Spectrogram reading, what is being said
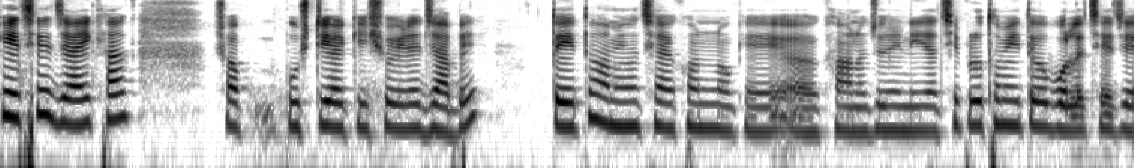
খেয়েছে, যাই খাক, সব পুষ্টি আর কি শরীরে যাবে। তো এই তো আমি হচ্ছে এখন ওকে খাওয়ানোর জন্য নিয়ে যাচ্ছি। প্রথমেই তো বলেছে যে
